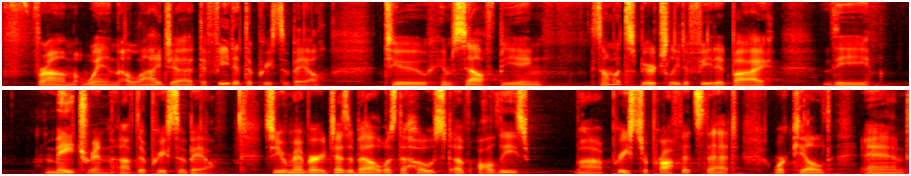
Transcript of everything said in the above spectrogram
from when Elijah defeated the priests of Baal to himself being somewhat spiritually defeated by the matron of the priests of Baal. So you remember Jezebel was the host of all these uh, priests or prophets that were killed, and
